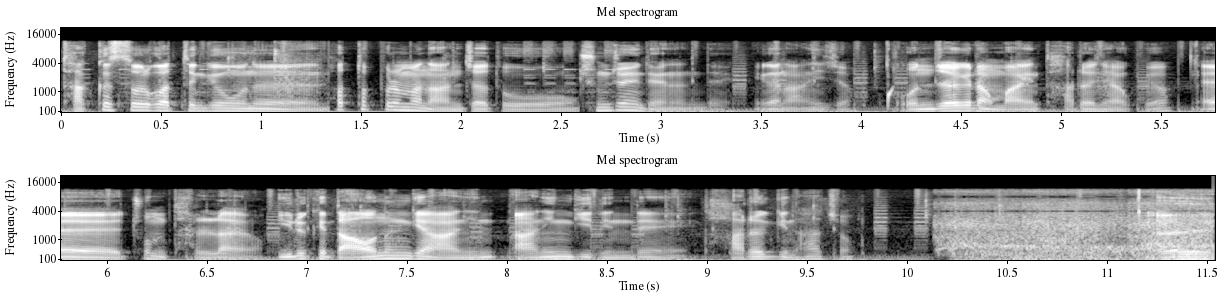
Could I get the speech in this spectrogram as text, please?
다크소울 같은 경우는 퍼터풀만 앉아도 충전이 되는데 이건 아니죠 원작이랑 많이 다르냐고요? 예, 좀 달라요 이렇게 나오는 게 아닌, 아닌 길인데 다르긴 하죠 에이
